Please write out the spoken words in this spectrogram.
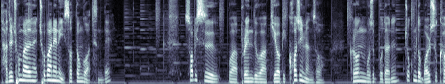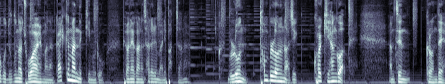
다들 초반에, 초반에는 있었던 것 같은데, 서비스와 브랜드와 기업이 커지면서 그런 모습보다는 조금 더 멀쑥하고 누구나 좋아할 만한 깔끔한 느낌으로 변해가는 사례를 많이 봤잖아. 물론 텀블러는 아직 quirky한 것 같아. 아무튼 그런데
